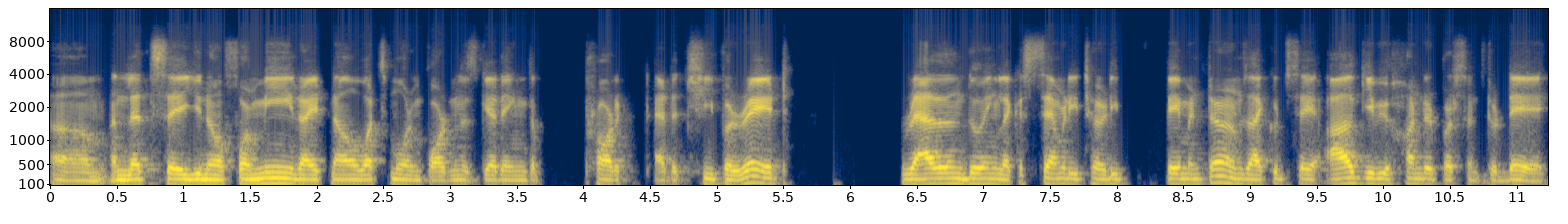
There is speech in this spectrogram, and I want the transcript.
um, and let's say you know for me right now what's more important is getting the product at a cheaper rate. Rather than doing like a 70 30 payment terms i could say i'll give you 100% today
